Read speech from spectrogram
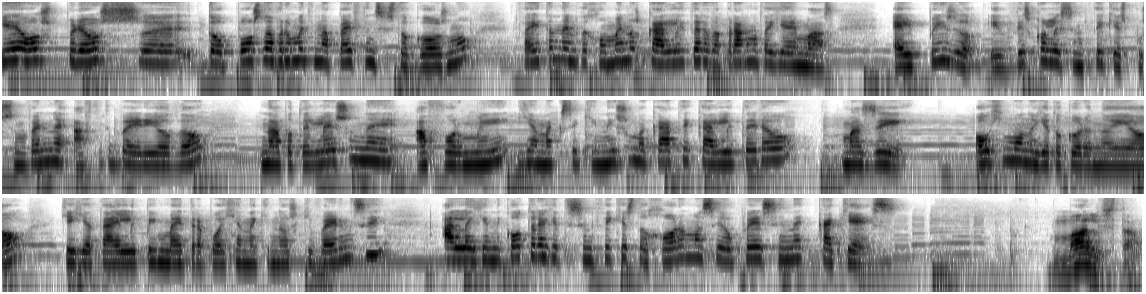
και ως προς ε, το πώς θα βρούμε την απεύθυνση στον κόσμο, θα ήταν ενδεχομένως καλύτερα τα πράγματα για εμάς. Ελπίζω οι δύσκολες συνθήκες που συμβαίνουν αυτή την περίοδο να αποτελέσουν αφορμή για να ξεκινήσουμε κάτι καλύτερο μαζί. Όχι μόνο για τον κορονοϊό και για τα ελληπή μέτρα που έχει ανακοινώσει η κυβέρνηση, αλλά γενικότερα για τις συνθήκες στο χώρο μας οι οποίες είναι κακές. Μάλιστα,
